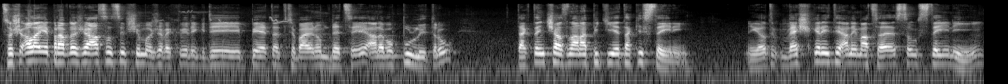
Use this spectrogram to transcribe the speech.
Což ale je pravda, že já jsem si všiml, že ve chvíli, kdy pijete třeba jenom deci, anebo půl litru, tak ten čas na napití je taky stejný. Jo, veškeré ty animace jsou stejný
